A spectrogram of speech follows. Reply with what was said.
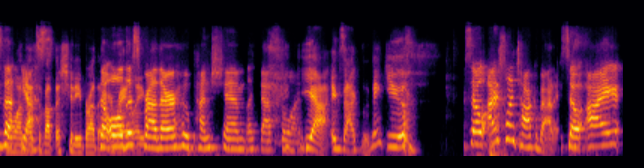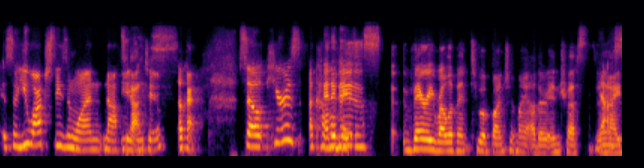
is the, the- one yes. that's about the shitty brother, the right? oldest Like- brother who punched him like that's the one Yeah, exactly. Thank you. so i just want to talk about it so i so you watched season one not season two okay so here's a couple and it things is uh, very relevant to a bunch of my other interests and i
